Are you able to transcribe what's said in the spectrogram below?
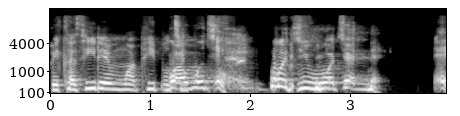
because he didn't want people well, to. Would you, would you want your name?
